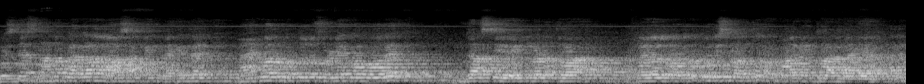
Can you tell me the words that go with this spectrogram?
ಬಿಸ್ನೆಸ್ ನನ್ನ ಪ್ರಕಾರ ಜಾಸ್ತಿ ವೆಹಿಕಲ್ ಅಥವಾ ಫ್ಲೈಓವರ್ ಹೋದ್ರು ಪೊಲೀಸರು ಅಂತೂ ಭಾಳ ನಿಂತು ಗಾಡಿ ಆಗ್ತಾರೆ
